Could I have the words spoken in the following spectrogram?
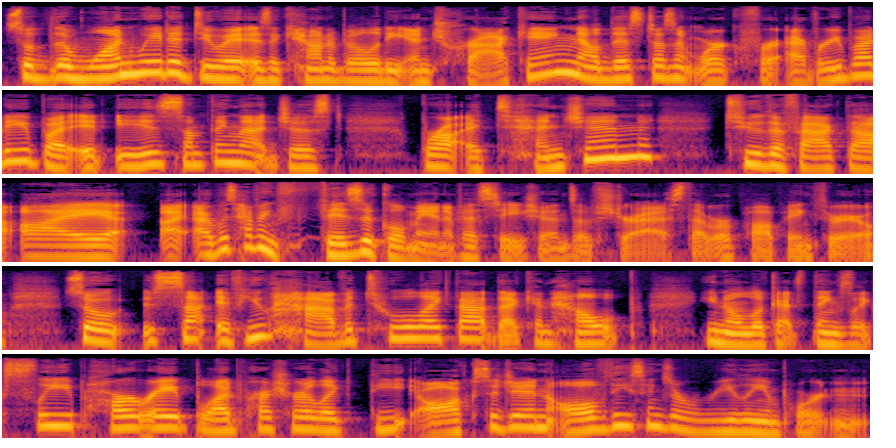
So the one way to do it is accountability and tracking. Now, this doesn't work for everybody, but it is something that just brought attention to the fact that I, I, I was having physical manifestations of stress that were popping through. So, so if you have a tool like that that can help, you know, look at things like sleep, heart rate, blood pressure, like the oxygen, all of these things are really important.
